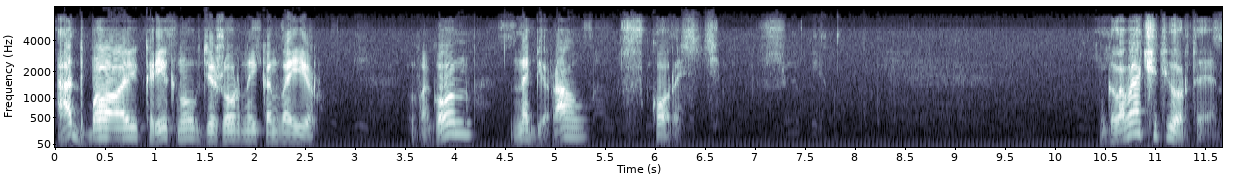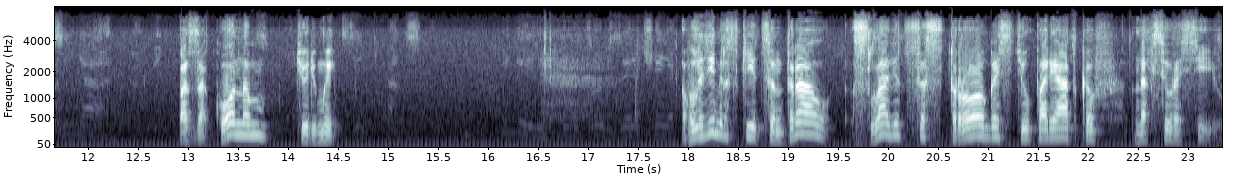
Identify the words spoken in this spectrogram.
Отбой!» — крикнул дежурный конвоир. Вагон набирал скорость. Глава четвертая. По законам тюрьмы. Владимирский Централ славится строгостью порядков на всю Россию.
